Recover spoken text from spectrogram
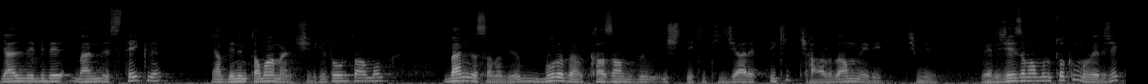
geldi bir de bende stake'le ya benim tamamen şirket ortağım ol. Ben de sana diyor buradan kazandığım işteki ticaretteki kardan vereyim. Şimdi vereceği zaman bunu token mı verecek?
